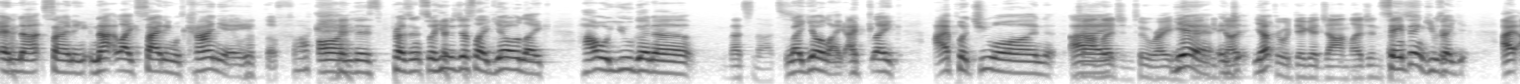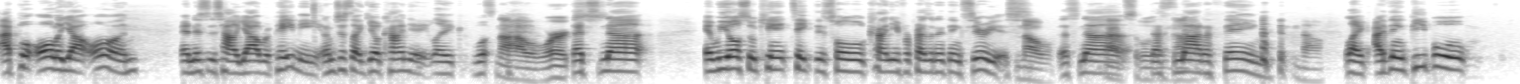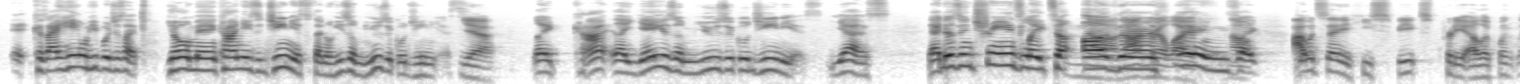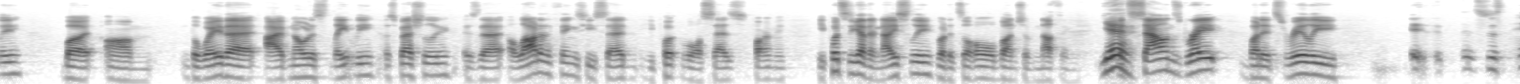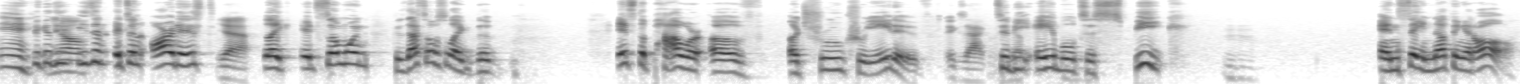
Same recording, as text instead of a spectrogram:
and not signing, not like siding with Kanye what the fuck? on this president. So he was just like, yo, like, how are you gonna, That's nuts. like, yo, like, I, like, I put you on, John I, Legend too, right? He Yeah, he dug- yep. threw a dig at John Legend. Same thing. He was like, I, I put all of y'all on, and this is how y'all repay me. And I'm just like, yo, Kanye, like, what? "That's not how it works." That's not. And we also can't take this whole Kanye for president thing serious. No. that's not. Absolutely that's not. not. a thing. no. Like, I think people, because I hate when people are just like, yo, man, Kanye's a genius. I know he's a musical genius. Yeah. Like, like Ye is a musical genius. Yes. That doesn't translate to No, other things. No. Like, I would say he speaks pretty eloquently, but um, the way that I've noticed lately, especially, is that a lot of the things he said, he put well says, pardon me, he puts together nicely, but it's a whole bunch of nothing. yeah. It sounds great, but it's really, it, it- it's just eh. because you he- know? he's an it's an artist yeah, like it's someone because that's also like the it's the power of a true creative exactly. to Yep. be able to speak Mhm. and say nothing at all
